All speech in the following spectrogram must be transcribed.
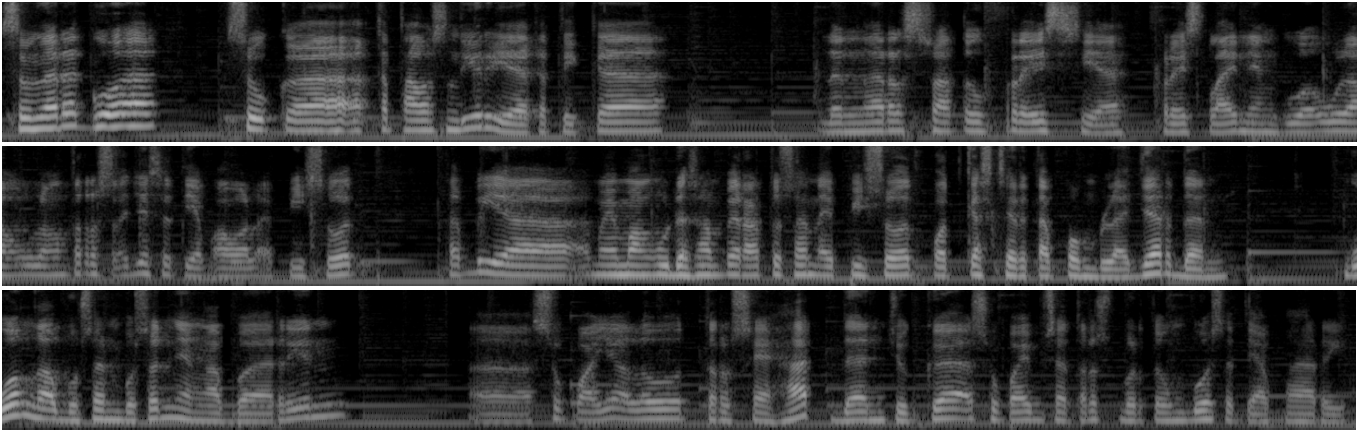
Sebenarnya gue suka ketawa sendiri ya ketika dengar suatu phrase ya, phrase lain yang gue ulang-ulang terus aja setiap awal episode. Tapi ya memang udah sampai ratusan episode podcast cerita pembelajar dan gue nggak bosan-bosan yang ngabarin uh, supaya lo terus sehat dan juga supaya bisa terus bertumbuh setiap hari.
